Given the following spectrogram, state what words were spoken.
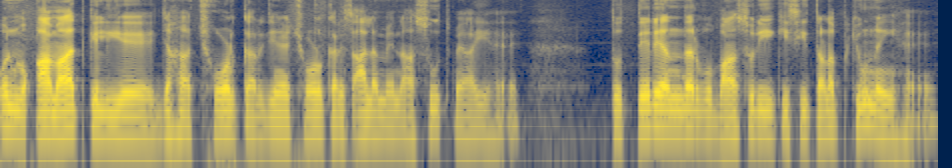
उन मकामात के लिए जहाँ छोड़ कर जिन्हें छोड़ कर इस आलम नासूत में आई है तो तेरे अंदर वो बांसुरी किसी तड़प क्यों नहीं है?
